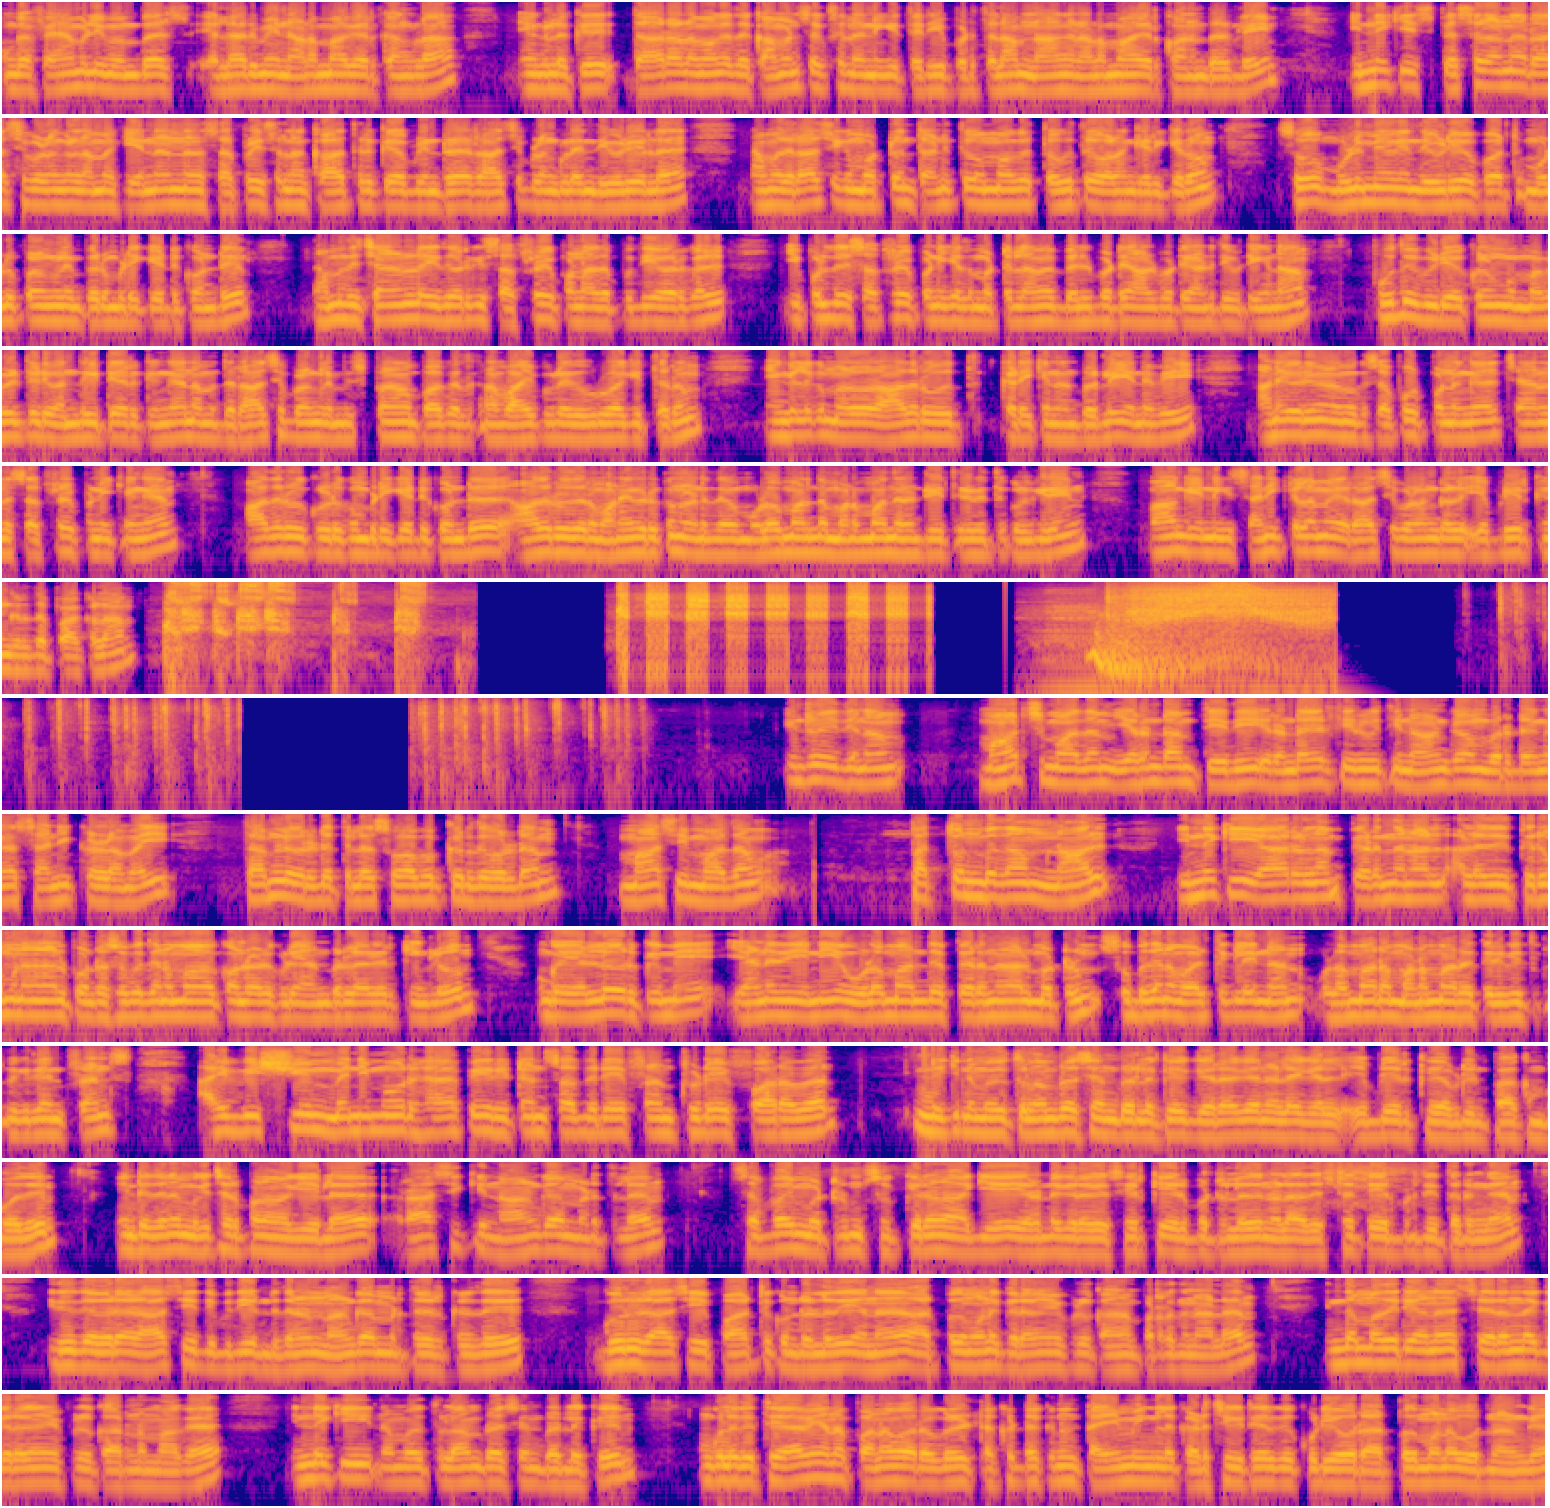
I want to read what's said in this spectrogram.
உங்கள் family members எல்லாருமே நலமாக இருக்காங்களா? எங்களுக்கு தாராளமாக இந்த கமெண்ட் செக்ஷனில் நீங்கள் தெரியப்படுத்தலாம். நாங்கள் நலமாக இருக்கோம் நண்பர்களே. இன்றைக்கி ஸ்பெஷலான ராசி பலன்கள் நமக்கு என்னென்ன சர்ப்ரைஸ் எல்லாம் காத்திருக்கு அப்படின்ற ராசி பலன்களை இந்த வீடியோவில் நமது ராசிக்கு மட்டும் தனித்துவமாக தொகுத்து வழங்கியிருக்கிறோம். ஸோ முழுமையாக இந்த வீடியோ பார்த்து முழு பலன்களையும் பெரும்படி கேட்டுக்கொண்டு நமது சேனலில் இதுவரைக்கும் சப்ஸ்கிரைப் பண்ணாத புதியவர்கள் இப்பொழுது சப்ஸ்கிரைப் பண்ணிக்கிறது மட்டும் இல்லாமல் பெல் பட்டன் ஆல் பட்டன் அழுத்தி விட்டிங்கன்னா புது வீடியோக்கள் உங்கள் மொபைல் தேடி வந்துகிட்டே இருக்குங்க. நமது ராசி பலன்களை மிஸ் பண்ணாமல் பார்க்கறதுக்கான வாய்ப்புகளை உருவாக்கி தரும். எங்களுக்கும் நல்ல ஒரு ஆதரவு கிடைக்கும் நண்பர்களே. எனவே அனைவரையும் நமக்கு சப்போர்ட் பண்ணுங்கள் சேனலை சப்ஸ்கிரைப் பண்ணிக்கோங்க. ஆதரவு கொடுக்கும்படி கேட்டுக்கொண்டு ஆதரவு தரும் அனைவருக்கும் எனது முழமார்ந்த மனமார்ந்த நன்றியை தெரிவித்துக் கொள்கிறேன். வாங்க இன்னைக்கு சனிக்கிழமை ராசி பலன்கள் எப்படி இருக்குங்கிறத பார்க்கலாம். இன்றைய தினம் மார்ச் மாதம் இரண்டாம் தேதி இரண்டாயிரத்தி இருபத்தி நான்காம் வருடங்க சனிக்கிழமை தமிழ் வருடத்தில் சோபக்கிருத வருடம். மாசி மாதம் பத்தொன்பதாம் நாள் இன்னைக்கு யாரெல்லாம் பிறந்த நாள் அல்லது திருமண நாள் போன்ற சுபதினமாக கொண்டாடக்கூடிய அன்பர்களாக இருக்கீங்களோ உங்க எல்லோருக்குமே எனது இனிய உளமார்ந்த பிறந்தநாள் மற்றும் சுபதின வாழ்த்துக்களை நான் உளமாற மனமாற தெரிவித்துக் கொள்கிறேன் friends I wish you many more happy returns of the day from today for our இன்னைக்கு நமது துலாம் ராசி அன்பர்களுக்கு கிரக நிலைகள் எப்படி இருக்கு அப்படின்னு பார்க்கும்போது இன்றைய தினம் மிகச்சிறப்பான வகையில் ராசிக்கு நான்காம் இடத்துல செவ்வாய் மற்றும் சுக்கிரன் ஆகிய இரண்டு கிரக சேர்க்கை ஏற்பட்டுள்ளது. நல்ல அதிர்ஷ்டத்தை ஏற்படுத்தி தருங்க. இது தவிர ராசி அதிபதி என்ற தினம் நான்காம் இடத்தில் இருக்கிறது. குரு ராசியை பார்த்து கொண்டுள்ளது என அற்புதமான கிரகமைப்புகள் காணப்படுறதுனால இந்த மாதிரியான சிறந்த கிரகமைப்புகள் காரணமாக இன்னைக்கு நம்ம துலாம் ராசி என்பர்களுக்கு உங்களுக்கு தேவையான பண வரவுகள் டக்கு டக்குன்னு டைமிங்ல கிடைச்சிக்கிட்டே இருக்கக்கூடிய ஒரு அற்புதமான ஒரு நாளுங்க.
